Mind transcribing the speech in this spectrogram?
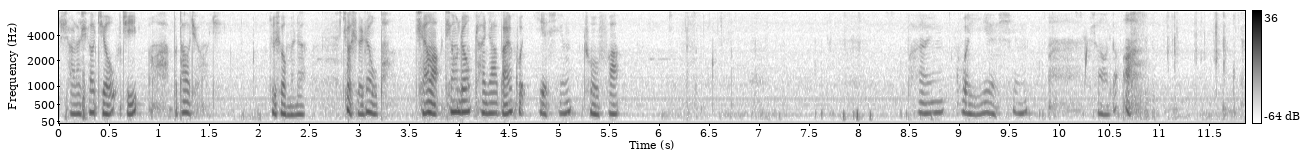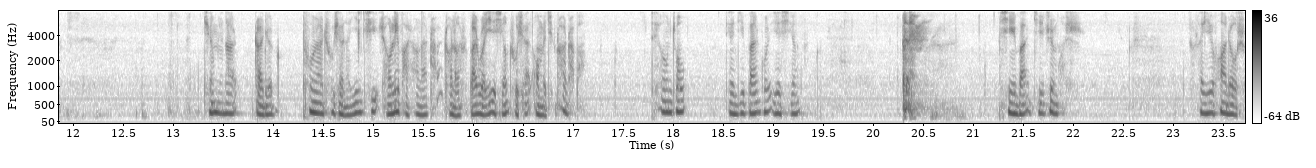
下了小九级，不到九级，这是我们的教学任务吧。前往汀州参加百鬼夜行，出发。百鬼夜行，稍等啊，前面来改这个。突然出现的阴气，从立法上来看，可能是百鬼夜行出现。我们去看看吧。汀州，点击百鬼夜行，新版机制模式，这是一化六十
